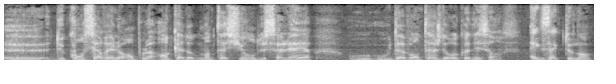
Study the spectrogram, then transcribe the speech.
euh, de conserver leur emploi en cas d'augmentation de salaire ou, ou davantage de reconnaissance. Exactement.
